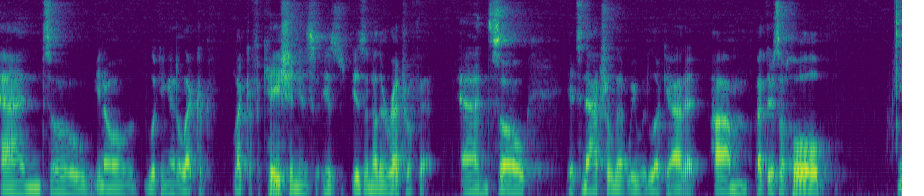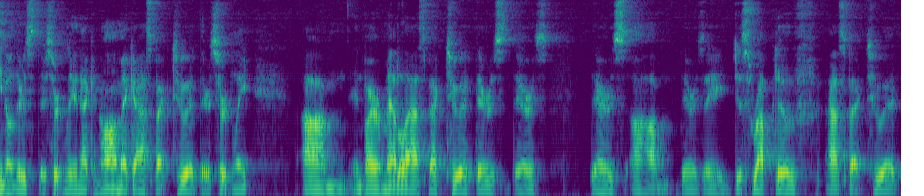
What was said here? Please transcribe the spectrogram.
And so, you know, looking at electric electrification is is is another retrofit. And so, it's natural that we would look at it. Um, but there's a whole, you know, there's there's certainly an economic aspect to it. There's certainly um, environmental aspect to it. There's there's there's um, there's a disruptive aspect to it.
